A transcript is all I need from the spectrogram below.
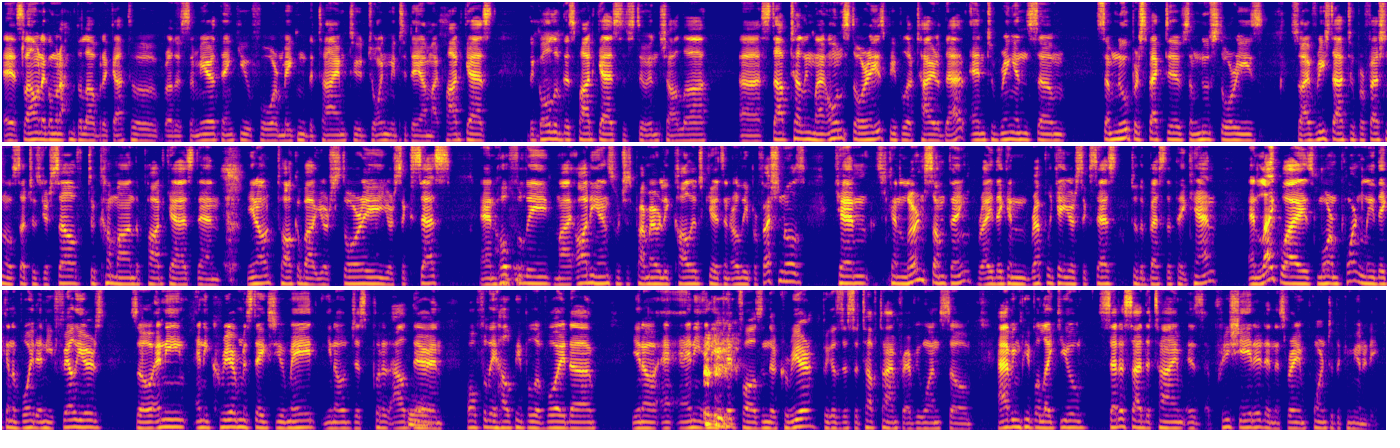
Assalamu alaikum wa rahmatullahi wa barakatuh, Brother Samir. Thank you for making the time to join me today on my podcast. The goal of this podcast is to, inshallah, uh, stop telling my own stories. People are tired of that, and to bring in some some new perspectives, some new stories. So I've reached out to professionals such as yourself to come on the podcast and you know talk about your story, your success, and hopefully my audience, which is primarily college kids and early professionals, can can learn something. Right? They can replicate your success to the best that they can, and likewise, more importantly, they can avoid any failures. So any any career mistakes you made, you know, just put it out there and hopefully help people avoid. Uh, you know any any pitfalls in their career because it's a tough time for everyone so having people like you set aside the time is appreciated and it's very important to the community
